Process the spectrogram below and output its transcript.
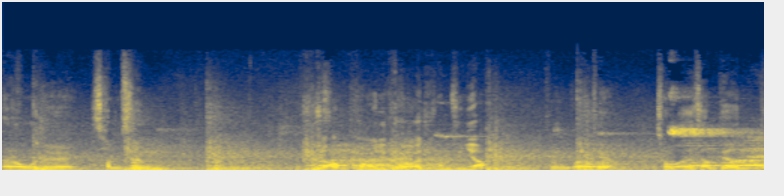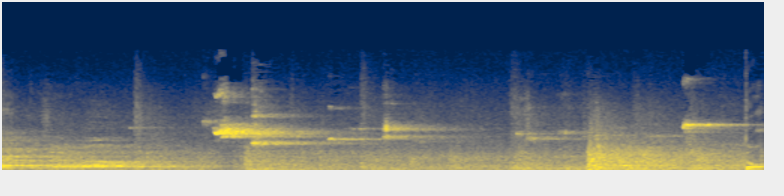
형 오늘 3승 진짜? 병원이 들어와가지고 3승이야? 그런 것 같아요. 저번에 3패였는데. 또? 아.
